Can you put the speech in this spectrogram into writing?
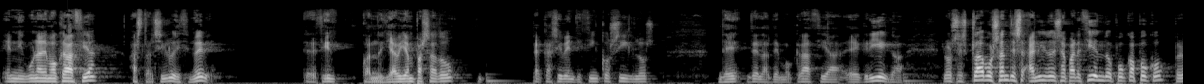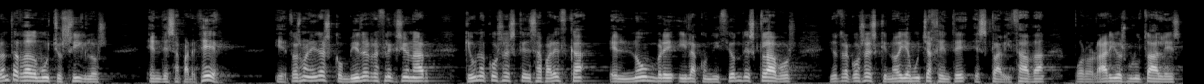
en ninguna democracia hasta el siglo XIX. Es decir, cuando ya habían pasado casi 25 siglos de, la democracia eh, griega. Los esclavos han, ido desapareciendo poco a poco, pero han tardado muchos siglos en desaparecer. Y de todas maneras conviene reflexionar que una cosa es que desaparezca el nombre y la condición de esclavos y otra cosa es que no haya mucha gente esclavizada por horarios brutales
